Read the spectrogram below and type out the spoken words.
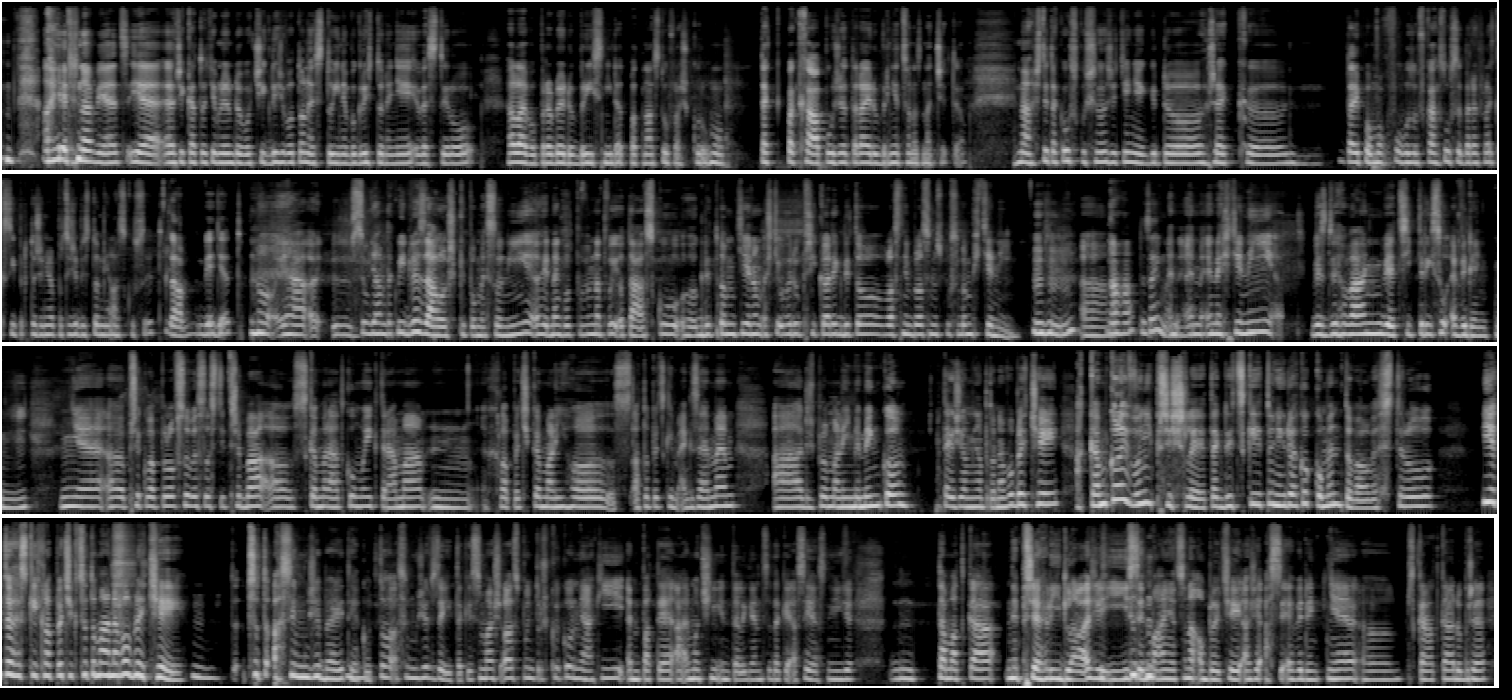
a jedna věc je říkat to těm lidem do očí, když o to nestojí, nebo když to není ve stylu, hele, opravdu je dobrý snídat 15. flašku rumu. Tak pak chápu, že teda je dobrý něco naznačit. Jo. Máš ty takovou zkušenost, že ti někdo řekl, tady pomohl v uvozovkách s tou sebereflexí, protože měl pocit, že bys to měla zkusit, teda vědět. No, já eh, si udělám takový dvě záložky pomyslný. Jednak odpovím na tvoji otázku, eh, kdy tam ti jenom ještě uvedu příklady, kdy to vlastně bylo svým způsobem chtěný. Mm-hmm. Uh, Aha, to je zajímavé. n- n- nechtěný vyzdvihování věcí, které jsou evidentní, mě uh, překvapilo v souvislosti třeba uh, s kamarádkou mojí, která má mm, chlapečka malýho s atopickým exémem. A když byl malý miminko, takže on měl to na obliči a kamkoliv oni přišli, tak vždycky to někdo jako komentoval ve stylu je to hezký chlapeček, co to má na obliči? Hmm. Co to asi může být? Hmm. Jako to asi může vzít. Tak jestli máš alespoň trošku jako nějaký empatie a emoční inteligence, tak je asi jasný, že mm, ta matka nepřehlídla, že jí syn má něco na obliči a že asi evidentně, uh, zkrátka dobře,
